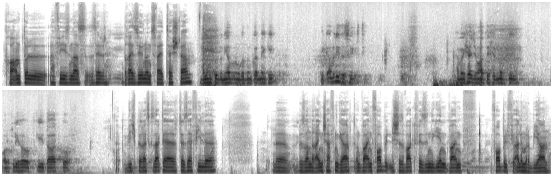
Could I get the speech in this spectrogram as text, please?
Frau Amtul Hafiz Nasir, drei Söhne und zwei Töchter. Wie ich bereits gesagt habe, er hatte sehr viele besondere Eigenschaften gehabt und war ein vorbildliches Werk für Sindhi und war ein Vorbild für alle Mrabian.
